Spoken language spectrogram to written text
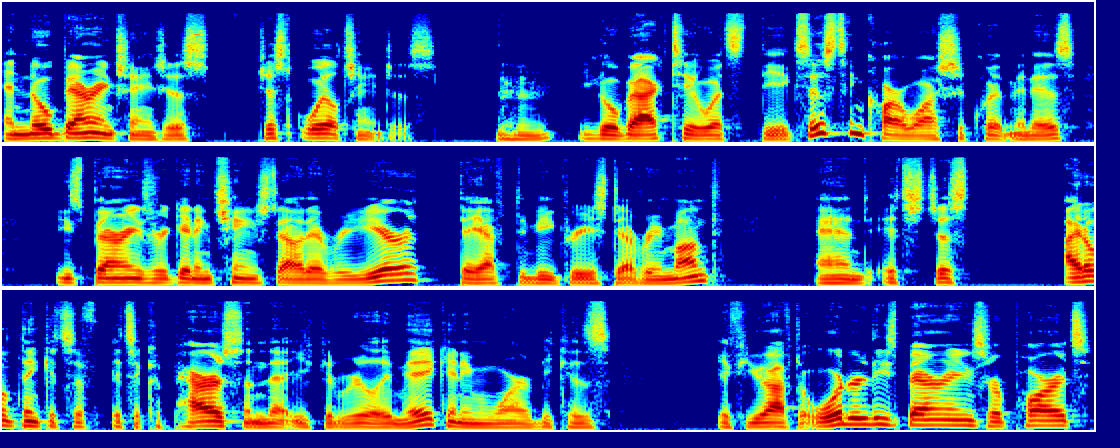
and no bearing changes, just oil changes. Mm-hmm. You go back to what's the existing car wash equipment is. These bearings are getting changed out every year. They have to be greased every month, and it's just I don't think it's a it's a comparison that you could really make anymore because if you have to order these bearings or parts,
